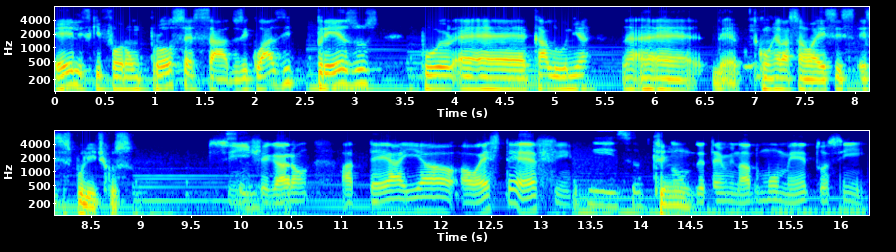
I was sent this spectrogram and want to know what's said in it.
eles que foram processados e quase presos por é, calúnia é, é, com relação a esses, esses políticos. Sim, chegaram até aí ao, ao STF. Isso. Sim. Num determinado momento, assim,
